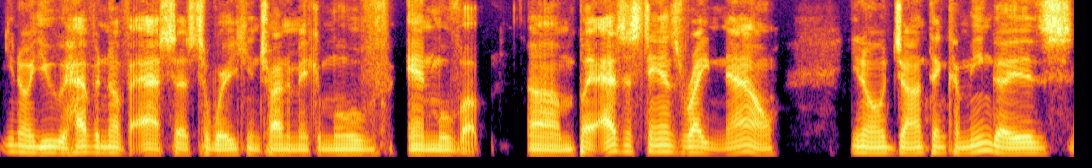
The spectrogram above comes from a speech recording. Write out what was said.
you know you have enough assets to where you can try to make a move and move up. Um, but as it stands right now, you know Jonathan Kuminga is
